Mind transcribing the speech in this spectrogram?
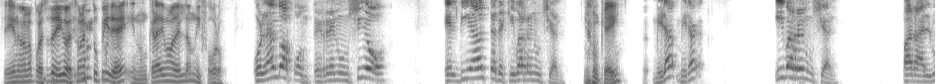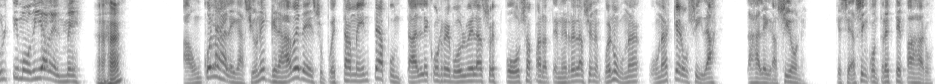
Sí, no, no, por eso te digo, es una estupidez y nunca le dimos a darle un foro. Orlando Aponte renunció el día antes de que iba a renunciar. Ok. Mira, mira, iba a renunciar para el último día del mes. Ajá. aún con las alegaciones graves de supuestamente apuntarle con revólver a su esposa para tener relaciones. Bueno, una, una asquerosidad, las alegaciones que se hacen contra este pájaro.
